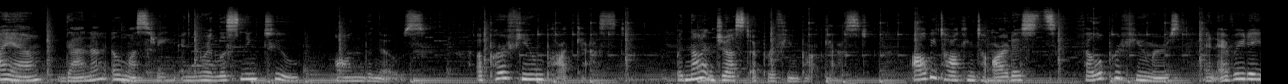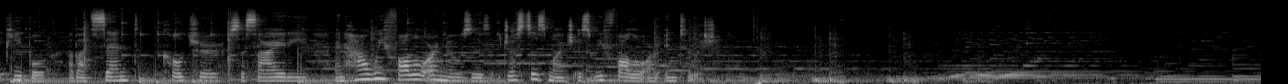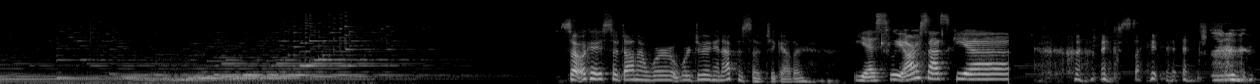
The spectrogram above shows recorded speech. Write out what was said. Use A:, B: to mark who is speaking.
A: I am Dana El Masri, and you are listening to On the Nose, a perfume podcast. But not just a perfume podcast. I'll be talking to artists, fellow perfumers, and everyday people about scent, culture, society, and how we follow our noses just as much as we follow our intuition.
B: So okay, so Dana, we're we're doing an episode together.
A: Yes, we are, Saskia.
B: I'm excited.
